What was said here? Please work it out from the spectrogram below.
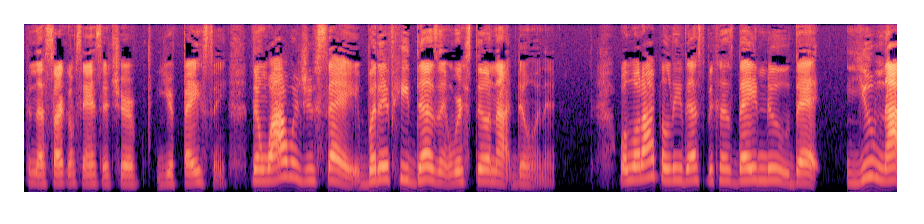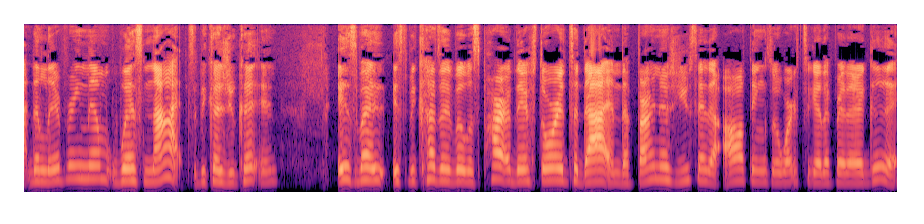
than the circumstance that you're you're facing, then why would you say, but if he doesn't, we're still not doing it? Well, Lord, I believe that's because they knew that you not delivering them was not because you couldn't. It's but it's because if it was part of their story to die in the furnace, you say that all things will work together for their good.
